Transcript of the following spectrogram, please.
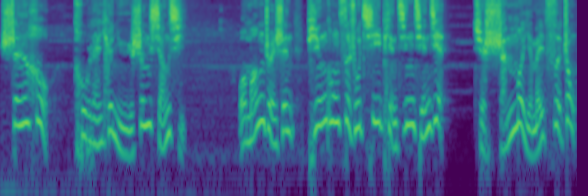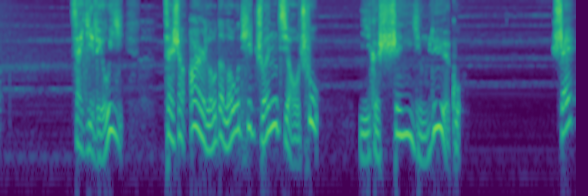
身后。突然，一个女声响起，我忙转身，凭空刺出七片金钱剑，却什么也没刺中。再一留意，在上二楼的楼梯转角处，一个身影掠过。谁？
